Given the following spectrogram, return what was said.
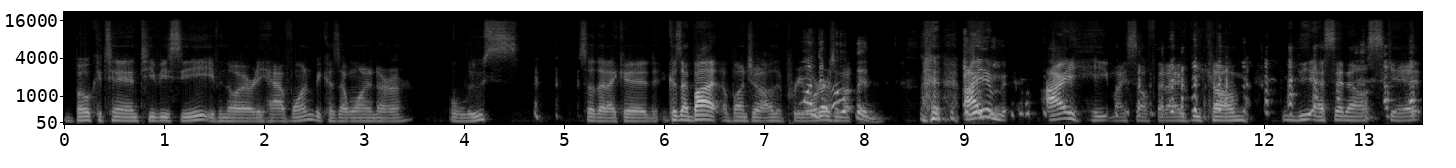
Bo-Katan TVC, even though I already have one because I wanted her loose so that I could because I bought a bunch of other Wonder pre-orders. and I- open. I am I hate myself that I've become the SNL skit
